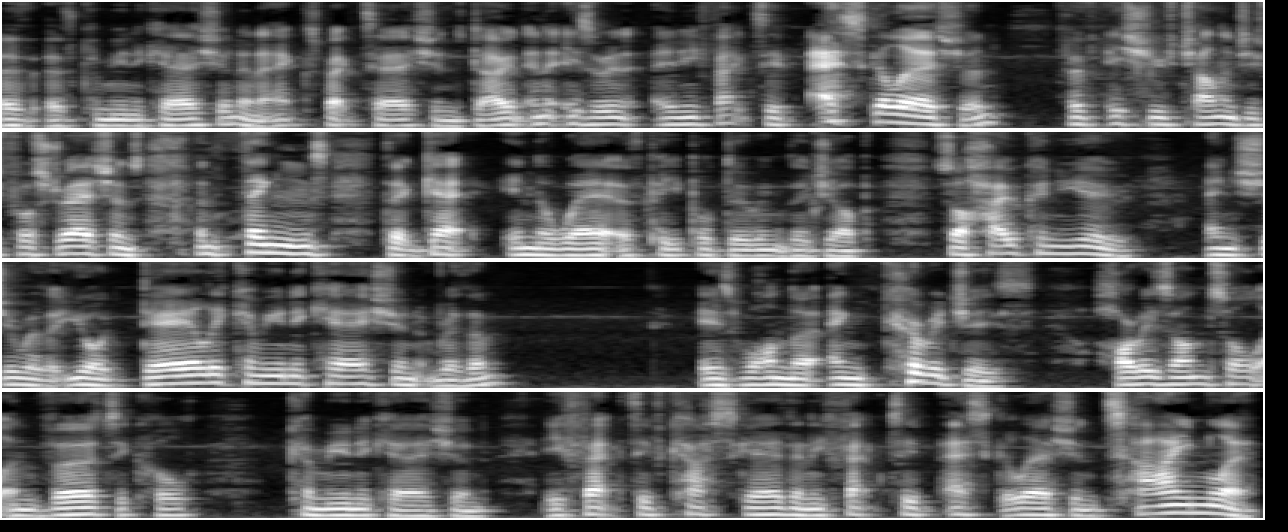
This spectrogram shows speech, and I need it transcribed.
of, of communication and expectations down? And is there an, an effective escalation? of issues, challenges, frustrations, and things that get in the way of people doing the job. So, how can you ensure that your daily communication rhythm is one that encourages horizontal and vertical communication, effective cascade and effective escalation, timely,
